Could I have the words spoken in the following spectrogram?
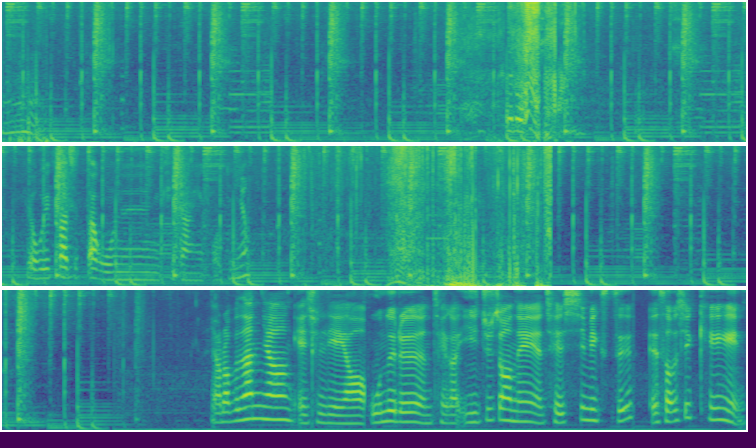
음. 트로 기장. 여기까지 딱 오는 기장이거든요. 여러분 안녕 애슐리예요. 오늘은 제가 2주 전에 제시믹스에서 시킨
